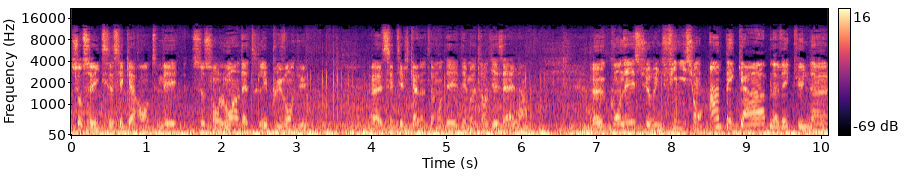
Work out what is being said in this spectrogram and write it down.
sur ce XC40, mais ce sont loin d'être les plus vendus. Euh, c'était le cas notamment des moteurs diesel. Euh, qu'on est sur une finition impeccable avec une, euh,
